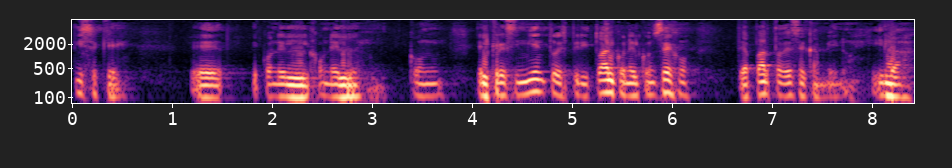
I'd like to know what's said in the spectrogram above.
dice que eh, con, el, con, el, con el crecimiento espiritual, con el consejo, te aparta de ese camino y, la,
